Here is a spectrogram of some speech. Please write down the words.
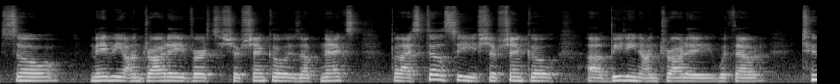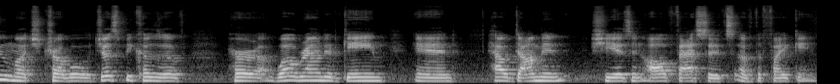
So maybe Andrade versus Shevchenko is up next. But I still see Shevchenko uh, beating Andrade without too much trouble just because of her well rounded game and how dominant she is in all facets of the fight game.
